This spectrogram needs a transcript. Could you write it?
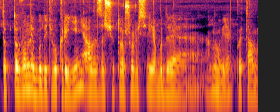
Тобто вони будуть в Україні, але за що того, що Росія буде, ну якби там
